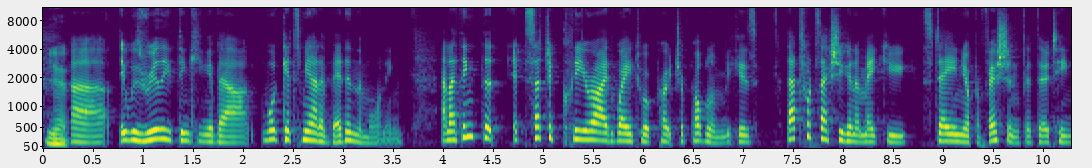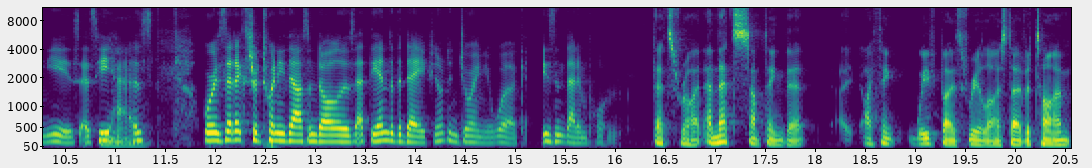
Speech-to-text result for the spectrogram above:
Yeah. Uh, it was really thinking about what gets me out of bed in the morning. And I think that it's such a clear eyed way to approach a problem because that's what's actually going to make you stay in your profession for 13 years, as he has. Whereas that extra $20,000 at the end of the day, if you're not enjoying your work, isn't that important. That's right. And that's something that I- think we've both realized over time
